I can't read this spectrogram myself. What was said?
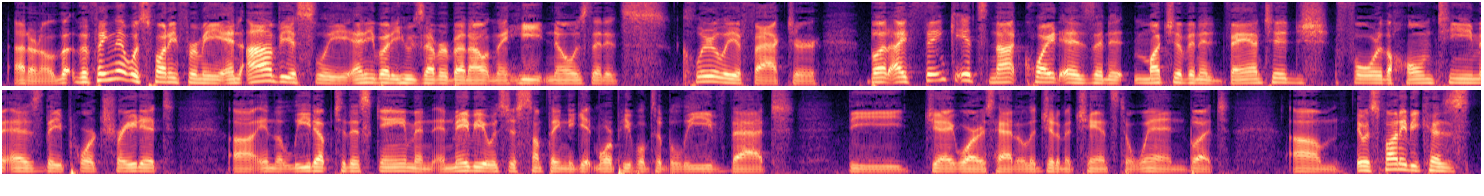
I don't know. The, the thing that was funny for me, and obviously anybody who's ever been out in the heat knows that it's clearly a factor, but I think it's not quite as an, much of an advantage for the home team as they portrayed it uh, in the lead up to this game, and, and maybe it was just something to get more people to believe that the Jaguars had a legitimate chance to win. But um, it was funny because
